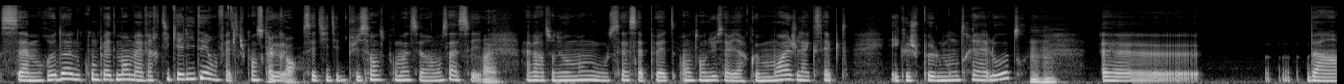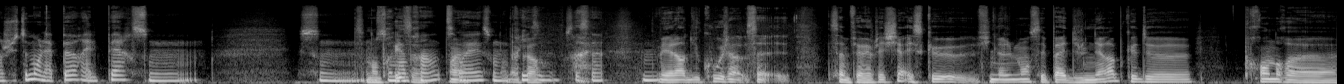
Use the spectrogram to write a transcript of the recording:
ça me redonne complètement ma verticalité en fait. Je pense que cette idée de puissance, pour moi, c'est vraiment ça. C'est Ouais. à partir du moment où ça, ça peut être entendu, ça veut dire que moi, je l'accepte et que je peux le montrer à l'autre. Mhm. Euh, ben justement, la peur, elle perd son son, Son emprise, empreinte, ouais. ouais, son emprise, D'accord. c'est Ouais. ça. Mm. Mais alors du coup, j'ai- ça, ça me fait réfléchir. Est-ce que finalement, c'est pas être vulnérable que de prendre euh,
